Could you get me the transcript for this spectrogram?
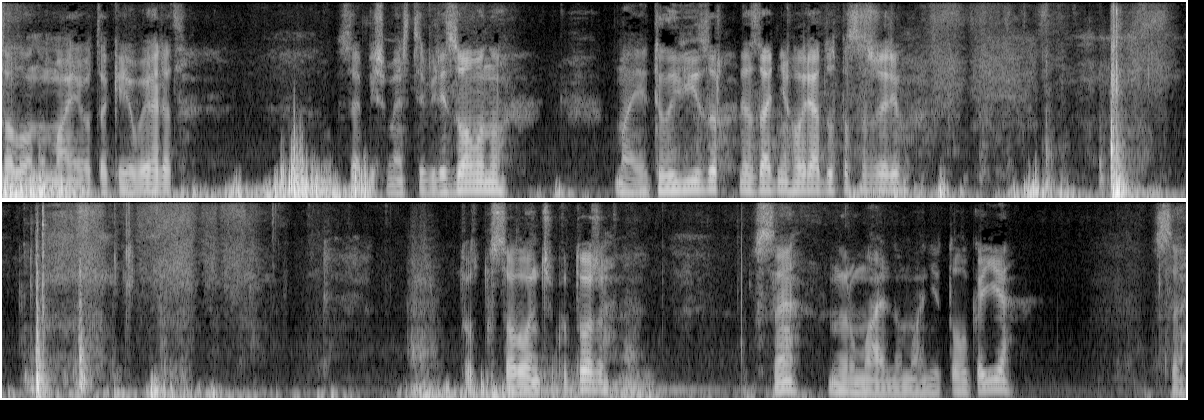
Салону має отакий вигляд. Все більш-менш цивілізовано. Має телевізор для заднього ряду пасажирів. Тут по салончику теж все нормально. Магнітолка є. Все.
